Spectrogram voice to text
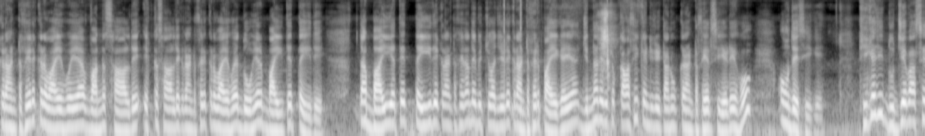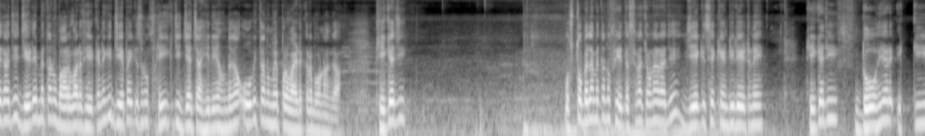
ਕਰੰਟ ਅਫੇਅਰ ਕਰਵਾਏ ਹੋਏ ਆ 1 ਸਾਲ ਦੇ 1 ਸਾਲ ਦੇ ਕਰੰਟ ਅਫੇਅਰ ਕਰਵਾਏ ਹੋਏ ਆ 2022 ਤੇ 23 ਦੇ, ਤਾਂ 22 ਅਤੇ 23 ਦੇ ਕਰੰਟ ਅਫੇਅਰਾਂ ਦੇ ਵਿੱਚੋਂ ਅੱਜ ਜਿਹੜੇ ਕਰੰਟ ਅਫੇਅਰ ਪਾਏ ਗਏ ਆ, ਜਿਨ੍ਹਾਂ ਦੇ ਵਿੱਚੋਂ ਕਾਫੀ ਕੈਂਡੀਡੇਟਾਂ ਨੂੰ ਕਰੰਟ ਅਫੇਅਰ ਸੀ ਜਿਹੜੇ ਉਹ ਆਉਂਦੇ ਸੀਗੇ। ਠੀਕ ਹੈ ਜੀ? ਦੂਜੇ ਪਾਸੇ ਰਾਜੇ, ਜਿਹੜੇ ਮੈਂ ਤੁਹਾਨੂੰ ਬਾਰ-ਬਾਰ ਫੇਰ ਕਹਿੰਦਾ ਕਿ ਜੇ ਭਾਈ ਕਿਸੇ ਨੂੰ ਫ੍ਰੀ ਚੀਜ਼ਾਂ ਚਾਹੀਦੀਆਂ ਹੁੰਦੀਆਂ, ਉਹ ਵੀ ਤੁਹਾਨੂੰ ਮੈਂ ਪ੍ਰੋਵਾਈਡ ਕਰਵਾਉਣਾਗਾ। ਠੀਕ ਹੈ ਜੀ? ਉਸ ਤੋਂ ਪਹਿਲਾਂ ਮੈਂ ਤੁਹਾਨੂੰ ਫੇਰ ਦੱਸਣਾ ਚਾਹੁੰਦਾ ਰਾਜੇ, ਜੇ ਕਿਸੇ ਕੈਂਡੀਡੇਟ ਨੇ, ਠੀਕ ਹੈ ਜੀ 2021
